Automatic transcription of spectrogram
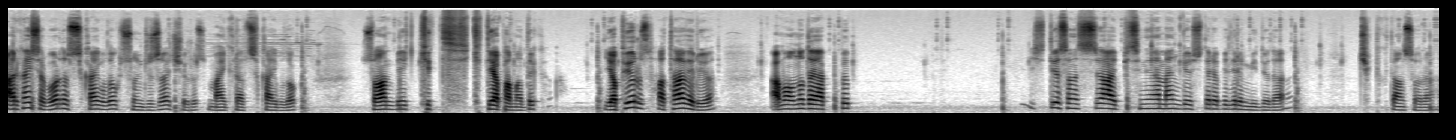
Arkadaşlar bu arada Skyblock sunucusu açıyoruz. Minecraft Skyblock. Şu an bir kit kit yapamadık. Yapıyoruz, hata veriyor. Ama onu da yapıp istiyorsanız size IP'sini hemen gösterebilirim videoda çıktıktan sonra.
